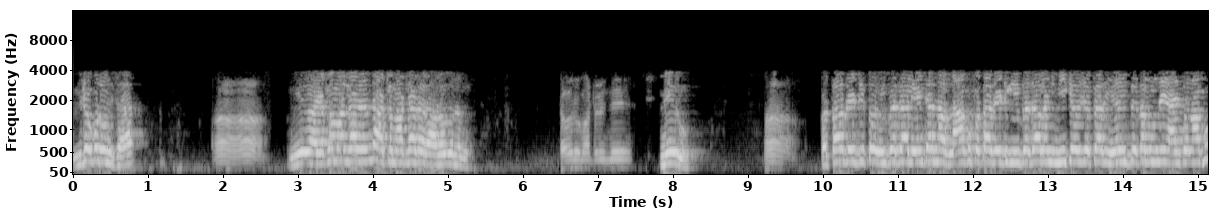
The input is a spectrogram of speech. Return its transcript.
వీడియో కూడా ఉంది సార్. మీరు ఎట్లా మాట్లాడారంటే అట్లా మాట్లాడారు ఆ రోజు నన్ను. ఎవరు మాట్లాడింది? మీరు. ప్రతాప్ రెడ్డితో విభేదాలు ఏంటి అన్నారు? నాకు ప్రతాప్ రెడ్డికి విభేదాలని మీకేమో చెప్పారు? ఏ విభేదాలు ఉన్నాయి ఆయనతో నాకు?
